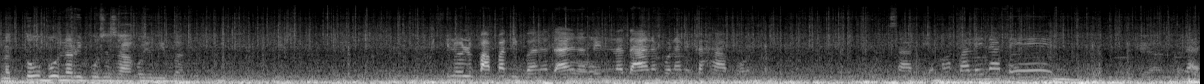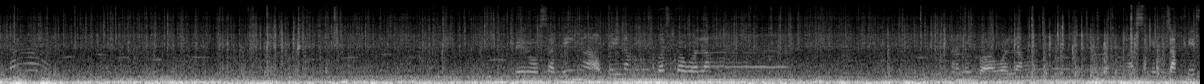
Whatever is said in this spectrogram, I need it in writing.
nagtubo na rin po sa sako yung iba. Ilolo Papa, di ba? Nadaanan natin, nadaanan po namin kahapon. Sabi, ang mga palay natin. Kaya, Wala na. Pero sabi nga, okay lang yun basta walang ano ba, walang mga sakit-sakit.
